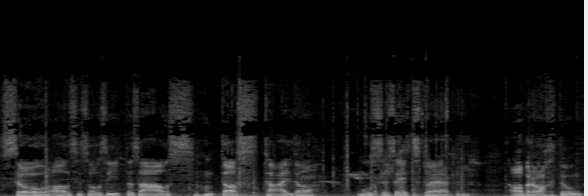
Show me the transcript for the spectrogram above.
So, also so sieht das aus. Und das Teil da muss ersetzt werden. Aber Achtung,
